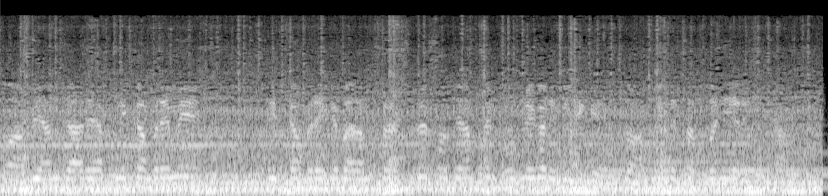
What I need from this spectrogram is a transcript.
तो अभी हम जा रहे हैं अपने कमरे में। इस कमरे के बाद हम फ्रेश फ्रेश होते हैं हम फिर घूमने का निकलेंगे। तो हम मेरे सब बनिए रहेगा।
